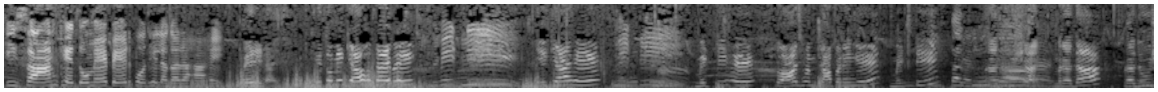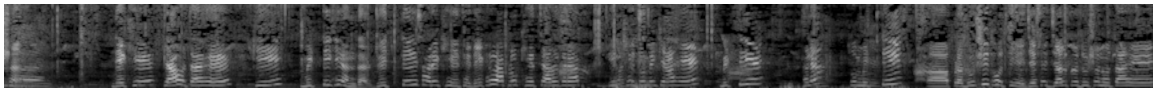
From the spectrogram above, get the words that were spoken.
किसान खेतों में पेड़ पौधे लगा रहा है। वेरी नाइस खेतों में क्या होता है भाई? मिट्टी। ये क्या है? मिट्टी। मिट्टी है। तो आज हम क्या पढ़ेंगे? मिट्टी प्रदूषण। मृदा प्रदूषण। देखिए क्या होता है कि मिट्टी के अंदर जो इतने सारे खेत है देख रहे हो आप लोग खेत चारों तरफ़? इन खेतों में क्या है? मिट्टी है है ना? तो मिट्टी प्रदूषित होती है। जैसे जल प्रदूषण होता है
